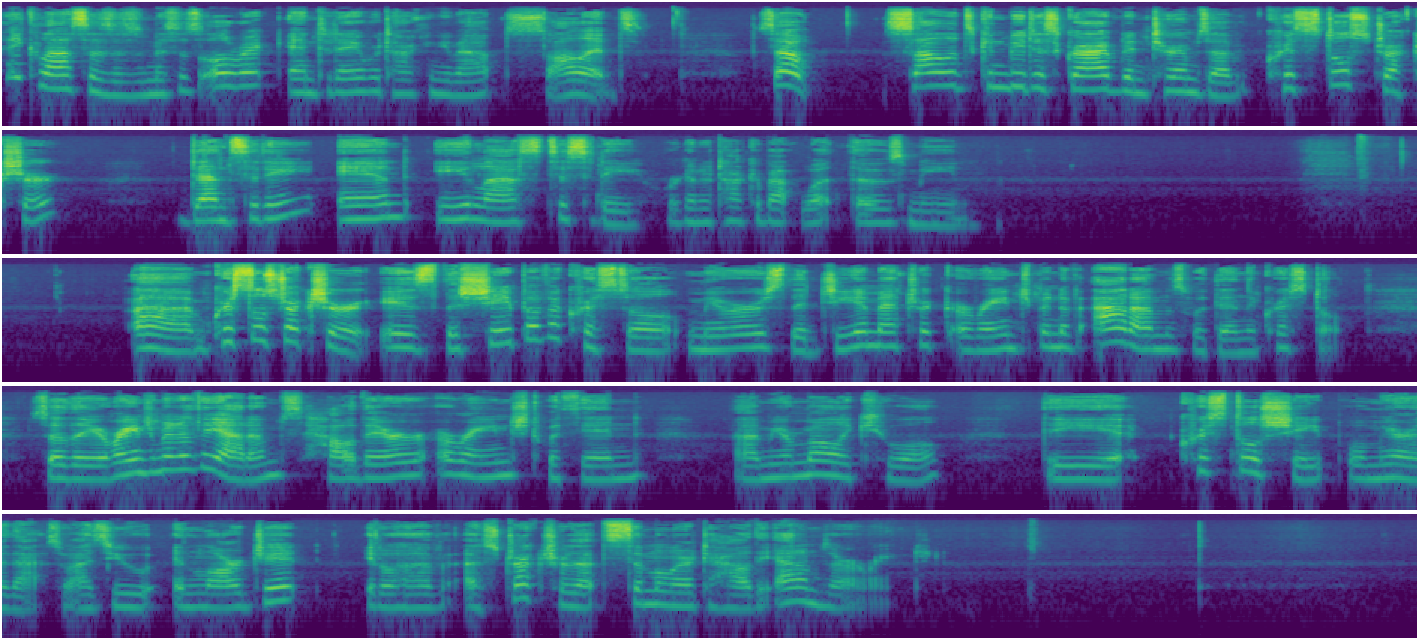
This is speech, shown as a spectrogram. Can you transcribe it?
Hey class, this is Mrs. Ulrich, and today we're talking about solids. So, solids can be described in terms of crystal structure, density, and elasticity. We're going to talk about what those mean. Um, crystal structure is the shape of a crystal mirrors the geometric arrangement of atoms within the crystal. So the arrangement of the atoms, how they're arranged within um, your molecule, the crystal shape will mirror that. So as you enlarge it, it'll have a structure that's similar to how the atoms are arranged.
